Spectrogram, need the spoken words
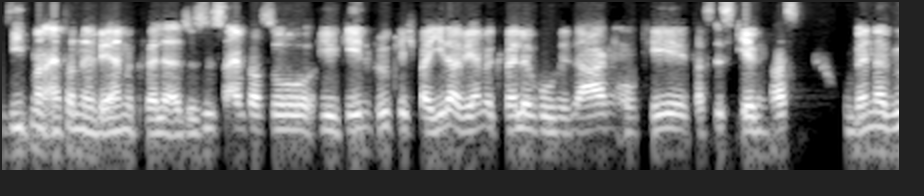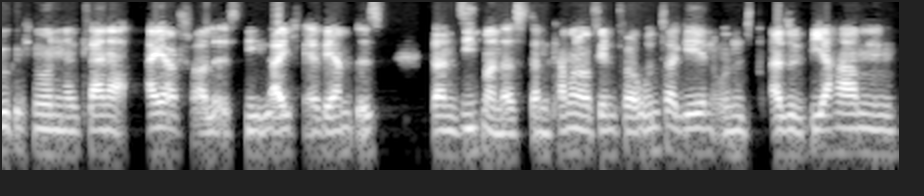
sieht man einfach eine Wärmequelle. Also es ist einfach so, wir gehen wirklich bei jeder Wärmequelle, wo wir sagen, okay, das ist irgendwas. Und wenn da wirklich nur eine kleine Eierschale ist, die leicht erwärmt ist, dann sieht man das. Dann kann man auf jeden Fall runtergehen. Und also wir haben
